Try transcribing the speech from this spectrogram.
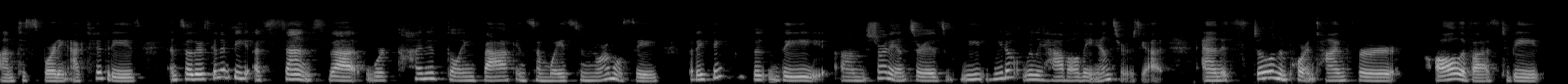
um, to sporting activities. And so there's going to be a sense that we're kind of going back in some ways to normalcy. But I think the, the um, short answer is we, we don't really have all the answers yet. And it's still an important time for all of us to be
